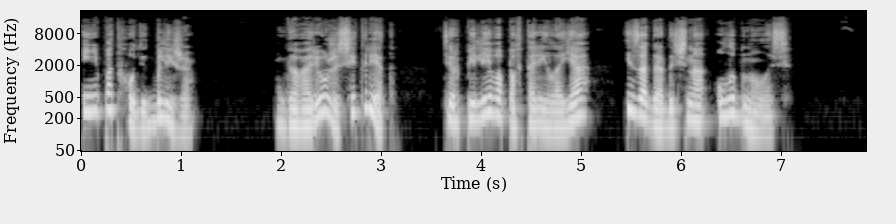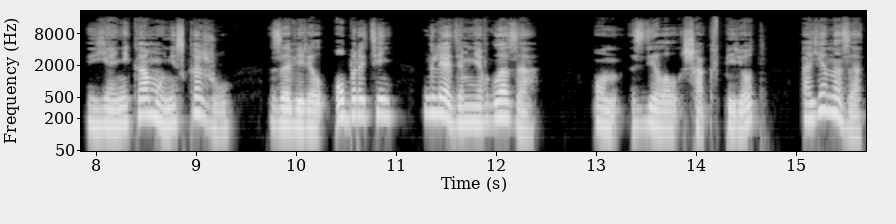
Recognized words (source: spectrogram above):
и не подходит ближе. «Говорю же, секрет», – терпеливо повторила я и загадочно улыбнулась. «Я никому не скажу», – заверил оборотень, глядя мне в глаза. Он сделал шаг вперед, а я назад,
